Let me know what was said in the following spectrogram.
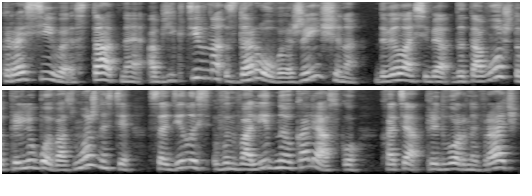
Красивая, статная, объективно здоровая женщина довела себя до того, что при любой возможности садилась в инвалидную коляску, хотя придворный врач,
